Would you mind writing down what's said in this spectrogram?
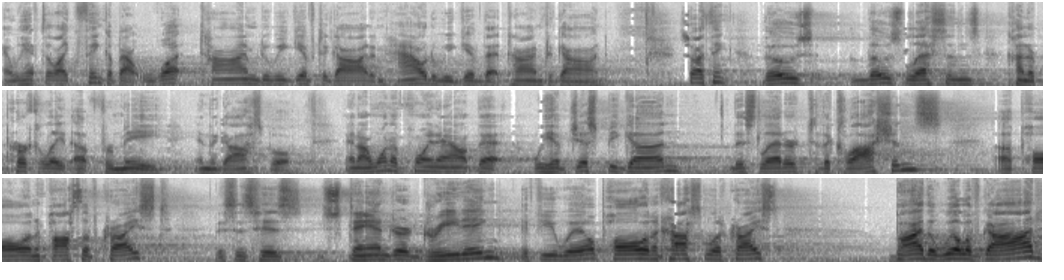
And we have to like think about what time do we give to god and how do we give that time to god. So i think those those lessons kind of percolate up for me in the gospel. And i want to point out that we have just begun this letter to the colossians uh, paul an apostle of christ. This is his standard greeting if you will. Paul an apostle of christ by the will of God,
